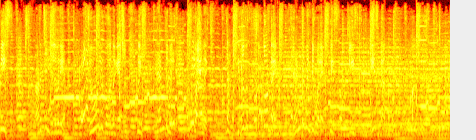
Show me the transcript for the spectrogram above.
പ്ലീസ് അർജന്റ് ഡെലിവറിയാ ജോലി പോകുന്ന കേസ് പ്ലീസ് രണ്ട് മിനിറ്റ് പറയുന്നേ. ദാ, ഇതൊന്ന് കൊടുത്തോട്ടെ. രണ്ട് മിനിറ്റ് പോലെ പ്ലീസ് പ്ലീസ് പ്ലീസ് കാണുന്നു.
